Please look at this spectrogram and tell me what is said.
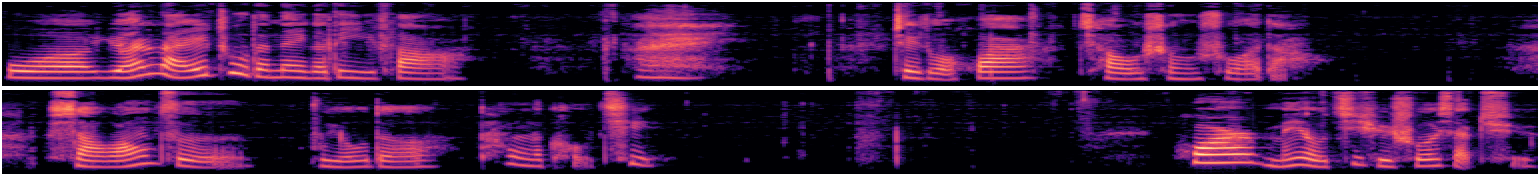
我原来住的那个地方，唉，这朵花悄声说道。小王子不由得叹了口气。花儿没有继续说下去。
